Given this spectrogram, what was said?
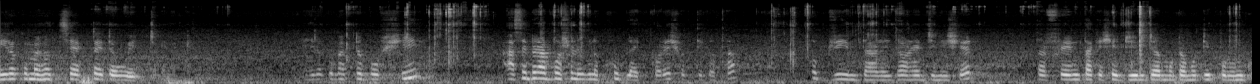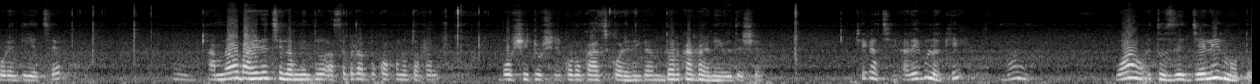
এই রকমের হচ্ছে একটা এটা ওয়েট এইরকম একটা বড়শি। আসিফের আব্বু আসলে এগুলো খুব লাইক করে, সত্যি কথা। খুব ড্রিম তার এই ধরনের জিনিসের। তার ফ্রেন্ড তাকে সেই ড্রিমটা মোটামুটি পূরণ করে দিয়েছে। আমরাও বাইরে ছিলাম, কিন্তু আসিফের আব্বু কখনো তখন বড়শি টুসির কোনো কাজ করেনি, কারণ দরকার হয়নি ওই দেশে। ঠিক আছে, আর এগুলো কি? ওয়াও এ তো জেলির মতো।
